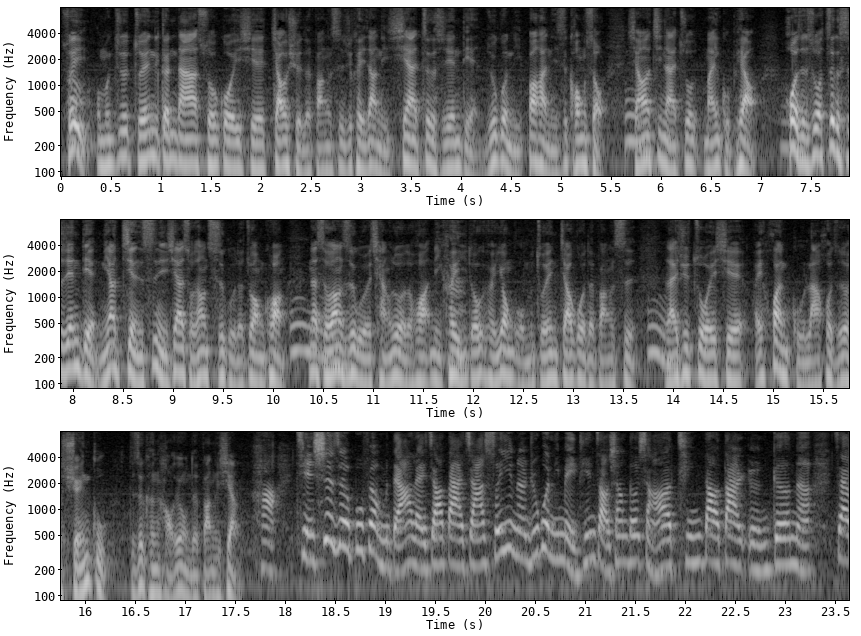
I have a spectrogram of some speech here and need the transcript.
所以嗯。我们就昨天就跟大家说过一些教学的方式，就可以让你现在这个时间点，如果你包含你是空手，嗯。想要进来做买股票，或者说这个时间点你要检视你现在手上持股的状况，嗯。那手上持股的强弱的话，你可以都可以用我们昨天教过的方式嗯来去做一些哎换股啦，或者说选股的这个很好用的方向。好，检视这个部分，我们等下来教大家。所以呢，如果你每天早上都想要听到大人哥呢，在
